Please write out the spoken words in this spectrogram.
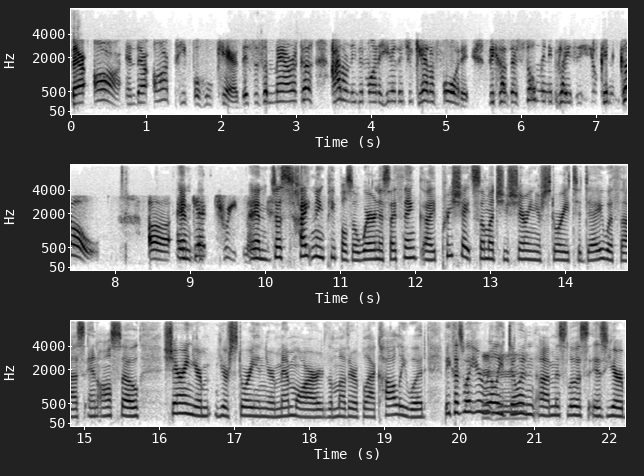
There are, and there are people who care. This is America. I don't even want to hear that you can't afford it because there's so many places you can go uh, and, And- get treatment. And just heightening people's awareness. I think I appreciate so much you sharing your story today with us, and also sharing your your story in your memoir, "The Mother of Black Hollywood." Because what you're Mm-hmm. really doing, uh, Miss Lewis, is you're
